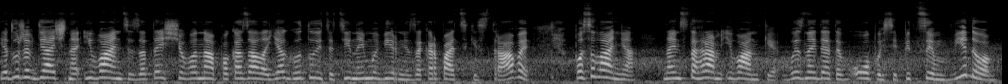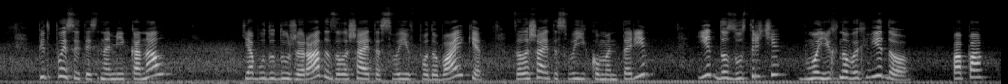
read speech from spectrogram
Я дуже вдячна Іванці за те, що вона показала, як готуються ці неймовірні закарпатські страви. Посилання на інстаграм Іванки ви знайдете в описі під цим відео. Підписуйтесь на мій канал. Я буду дуже рада. Залишайте свої вподобайки, залишайте свої коментарі. І до зустрічі в моїх нових відео. Па-па!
